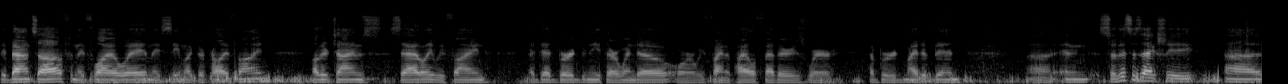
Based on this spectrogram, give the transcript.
they bounce off and they fly away and they seem like they're probably fine. Other times, sadly, we find a dead bird beneath our window or we find a pile of feathers where a bird might have been. Uh, and so this is actually, uh,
